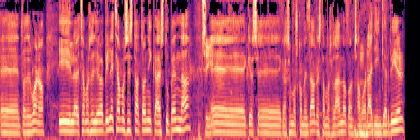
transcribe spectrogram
Eh, entonces, bueno, y le echamos el hielo pil, echamos esta tónica estupenda Sí. eh, que, os, eh, que os hemos comentado, que estamos hablando, con sabor a ginger beer.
